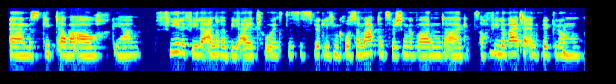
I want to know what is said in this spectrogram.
Ähm, es gibt aber auch ja, viele, viele andere BI-Tools. Das ist wirklich ein großer Markt inzwischen geworden. Da gibt es auch viele mhm. Weiterentwicklungen.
